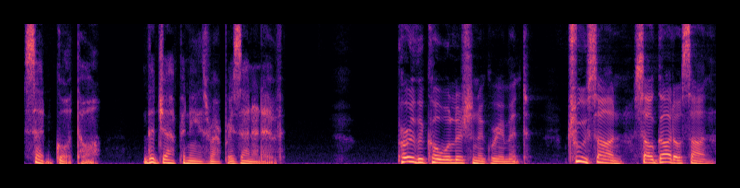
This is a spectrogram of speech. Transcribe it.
said Goto, the Japanese representative. Per the coalition agreement, Chu-san, Salgado-san,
